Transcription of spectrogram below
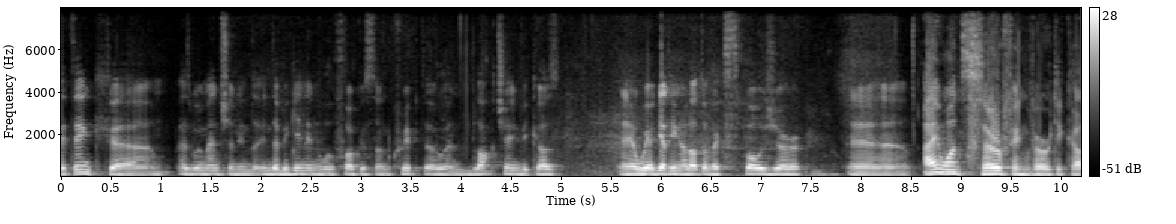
I think, um, as we mentioned in the, in the beginning, we'll focus on crypto and blockchain because uh, we are getting a lot of exposure. Uh, I want surfing vertical.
